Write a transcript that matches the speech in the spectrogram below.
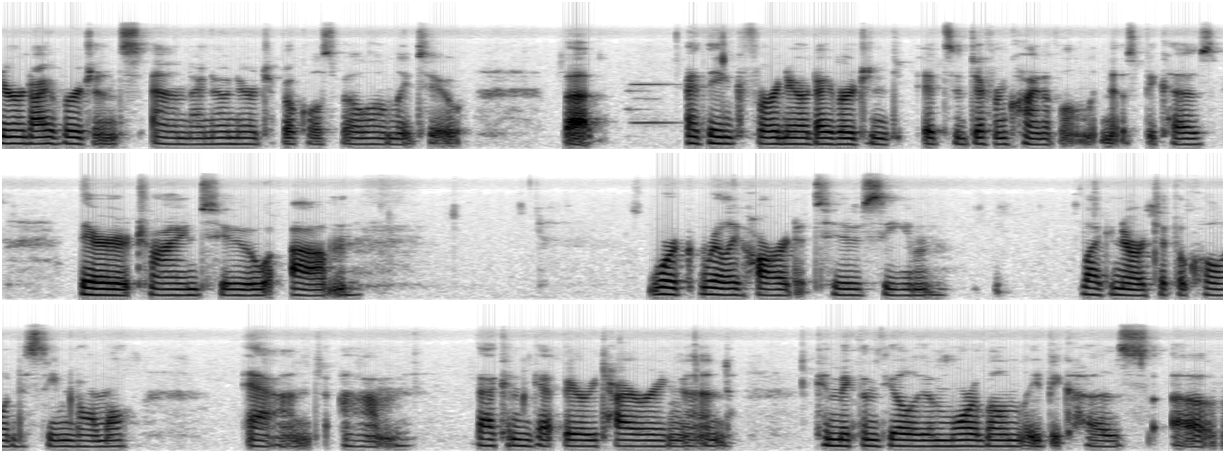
neurodivergence, and I know neurotypicals feel lonely too, but I think for a neurodivergent, it's a different kind of loneliness because they're trying to um, work really hard to seem like neurotypical and to seem normal. And um, that can get very tiring and can make them feel even more lonely because of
